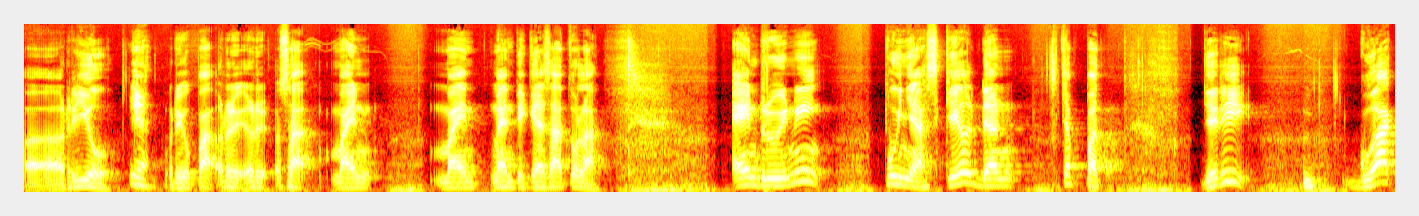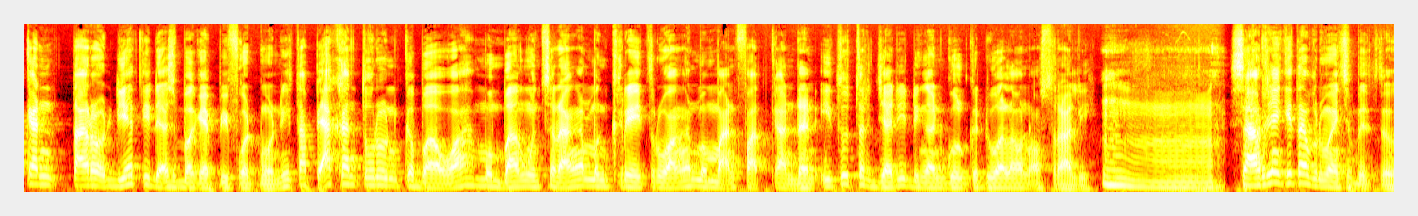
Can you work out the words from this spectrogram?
eh, Rio. Iya. Rio Pak Rio- Rio- sa- main main main 3-1 lah. Andrew ini punya skill dan cepat. Jadi gua akan taruh dia tidak sebagai pivot murni tapi akan turun ke bawah membangun serangan, mengcreate ruangan, memanfaatkan dan itu terjadi dengan gol kedua lawan Australia. Seharusnya kita bermain seperti itu.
